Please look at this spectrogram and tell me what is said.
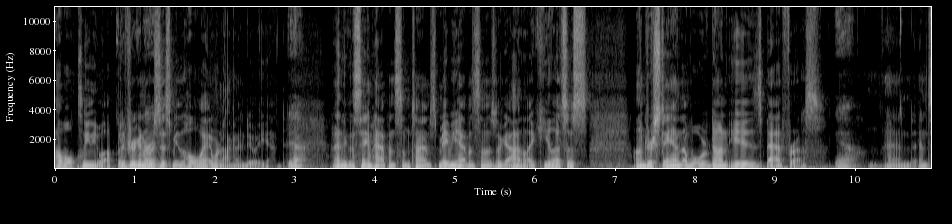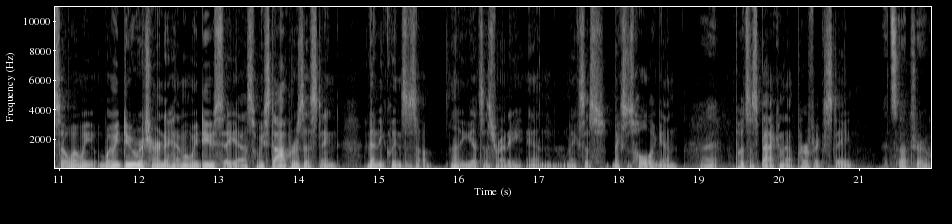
I will clean you up. But if you're going to resist me the whole way, we're not going to do it yet." Yeah. And I think the same happens sometimes. Maybe happens sometimes with God. Like He lets us understand that what we've done is bad for us Yeah. and and so when we when we do return to him when we do say yes when we stop resisting then he cleans us up then he gets us ready and makes us makes us whole again Right. puts us back in that perfect state That's so true.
